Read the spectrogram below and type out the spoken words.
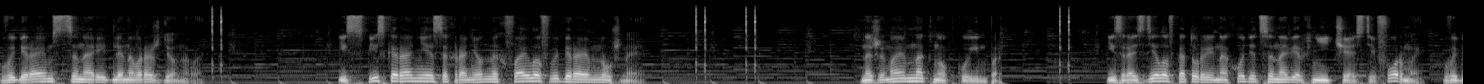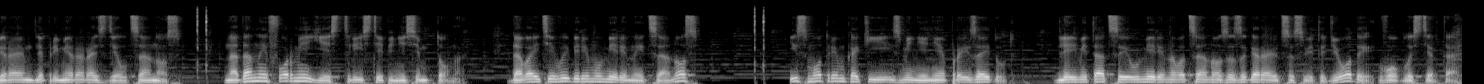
Выбираем сценарий для новорожденного. Из списка ранее сохраненных файлов выбираем нужное. Нажимаем на кнопку «Импорт». Из разделов, которые находятся на верхней части формы, выбираем для примера раздел «Цианоз». На данной форме есть три степени симптома. Давайте выберем умеренный цианоз и смотрим, какие изменения произойдут. Для имитации умеренного цианоза загораются светодиоды в области рта.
